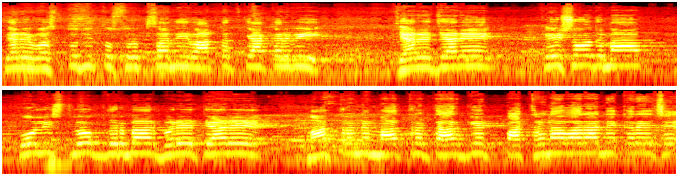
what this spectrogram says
ત્યારે વસ્તુની તો સુરક્ષાની વાત જ ક્યાં કરવી? જ્યારે જ્યારે કેશોદમાં પોલીસ લોક દરબાર ભરે ત્યારે માત્ર ને માત્ર ટાર્ગેટ પાથરણાવાળાને કરે છે.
